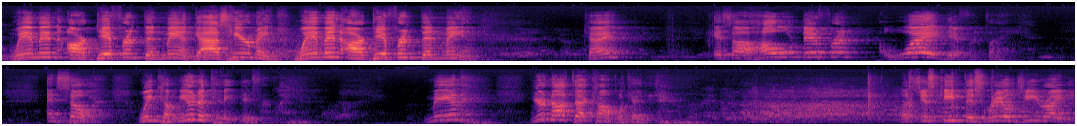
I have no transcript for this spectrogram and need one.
Women are different than men. Guys, hear me. Women are different than men. Okay? It's a whole different, a way different thing. And so we communicate differently. Men, you're not that complicated. Let's just keep this real G rated.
